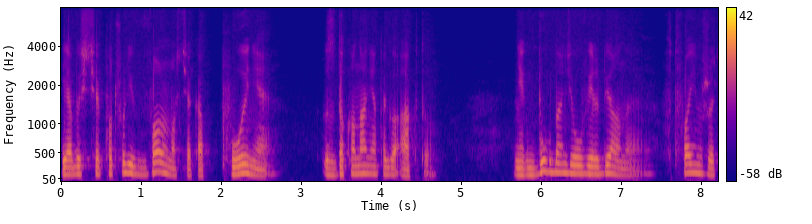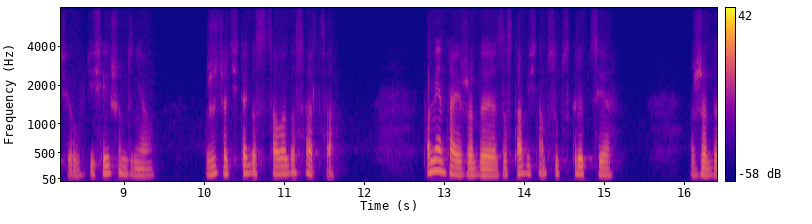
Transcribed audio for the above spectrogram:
i abyście poczuli wolność, jaka płynie z dokonania tego aktu. Niech Bóg będzie uwielbiony w Twoim życiu, w dzisiejszym dniu. Życzę Ci tego z całego serca. Pamiętaj, żeby zostawić nam subskrypcję, żeby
